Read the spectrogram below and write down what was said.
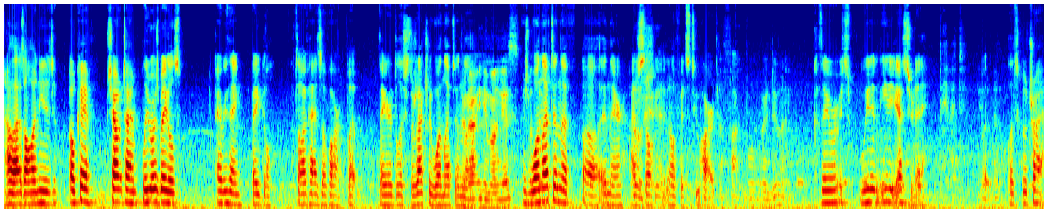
Oh, that's all I needed. Okay, shout out time. Leroy's Bagels, everything bagel. That's all I've had so far, but they are delicious. There's actually one left in They're not the. humongous. There's but one they're- left in the uh, in there. I Oh, just don't shit. know if it's too hard the fuck? What have we doing? because they were. It's we didn't eat it yesterday, Damn it. but let's go try.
